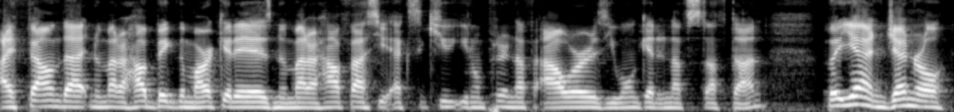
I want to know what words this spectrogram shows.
I found that no matter how big the market is, no matter how fast you execute, you don't put enough hours, you won't get enough stuff done. But yeah, in general,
